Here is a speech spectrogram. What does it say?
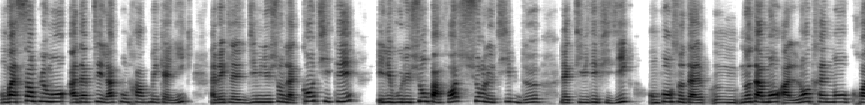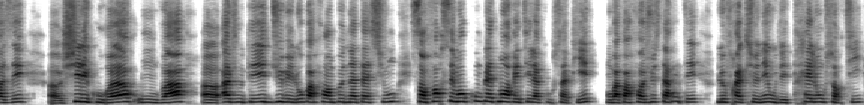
On va simplement adapter la contrainte mécanique avec la diminution de la quantité et l'évolution parfois sur le type de l'activité physique. On pense notamment à l'entraînement croisé euh, chez les coureurs où on va euh, ajouter du vélo, parfois un peu de natation, sans forcément complètement arrêter la course à pied. On va parfois juste arrêter le fractionné ou des très longues sorties,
